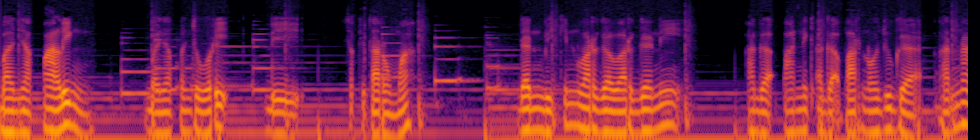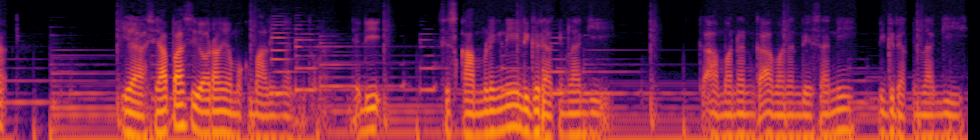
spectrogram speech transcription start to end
banyak maling banyak pencuri di sekitar rumah. Dan bikin warga-warga nih agak panik agak parno juga. Karena ya siapa sih orang yang mau kemalingan gitu kan? Jadi si skamling nih digerakin lagi. Keamanan keamanan desa nih digerakin lagi.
